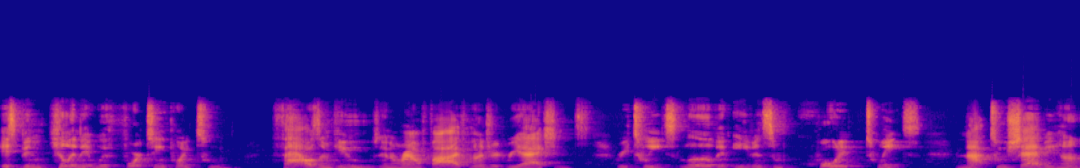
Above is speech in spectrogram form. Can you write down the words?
It's been killing it with 14.2 thousand views and around 500 reactions, retweets, love, and even some quoted tweets. Not too shabby, huh?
